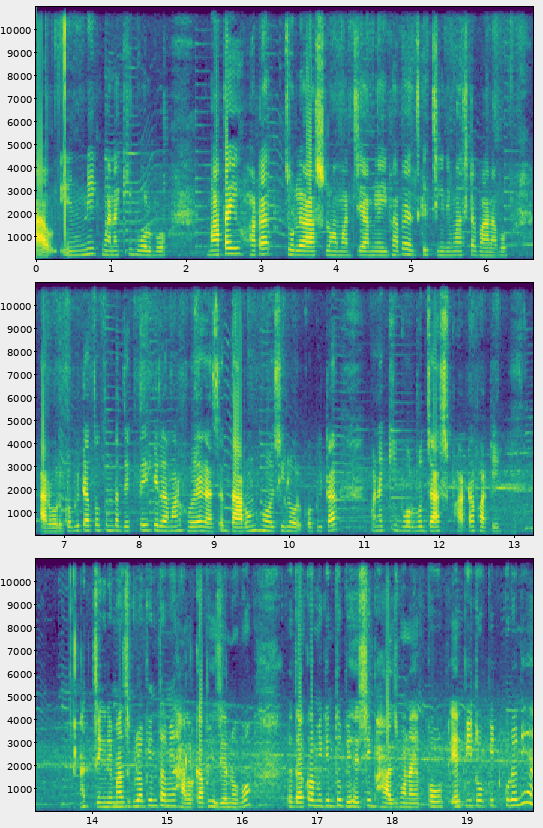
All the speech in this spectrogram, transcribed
আর ইউনিক মানে কি বলব? মাথায় হঠাৎ চলে আসলো আমার যে আমি এইভাবে আজকে চিংড়ি মাছটা বানাবো। আর ওলকপিটা তো তোমরা দেখতেই পেলে আমার হয়ে গেছে, দারুণ হয়েছিল ওলকপিটা। মানে কি বলব জাস্ট ফাটাফাটি। আর চিংড়ি মাছগুলো কিন্তু আমি হালকা ভেজে নেব। তো দেখো আমি কিন্তু বেশি ভাজবো না, এপিট ওপিট করে নিয়ে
